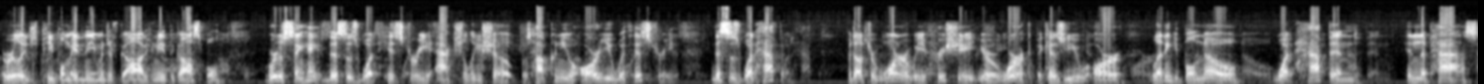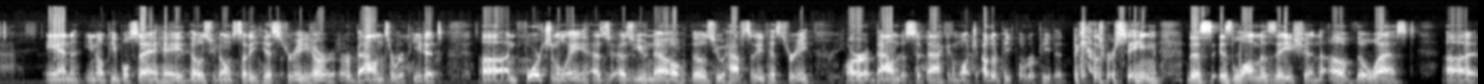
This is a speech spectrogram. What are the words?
really just people made in the image of God who need the gospel, we're just saying, hey, this is what history actually shows. How can you argue with history? This is what happened. But Dr. Warner, we appreciate your work because you are letting people know what happened in the past And you know, people say, "Hey, those who don't study history are, are bound to repeat it." Uh, unfortunately, as as you know, those who have studied history are bound to sit back and watch other people repeat it because we're seeing this Islamization of the West uh,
